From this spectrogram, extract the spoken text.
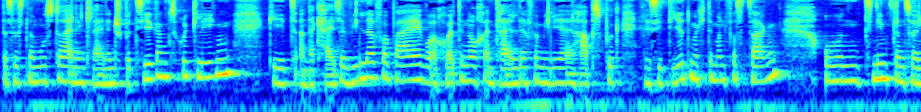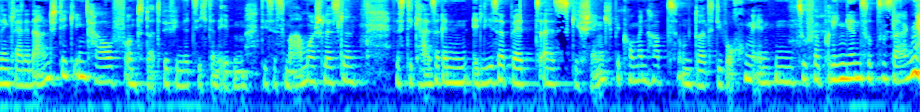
Das heißt, man muss da einen kleinen Spaziergang zurücklegen, geht an der Kaiservilla vorbei, wo auch heute noch ein Teil der Familie Habsburg residiert, möchte man fast sagen, und nimmt dann so einen kleinen Anstieg in Kauf. Und dort befindet sich dann eben dieses Marmorschlössel, das die Kaiserin Elisabeth als Geschenk bekommen hat, um dort die Wochenenden zu verbringen, sozusagen.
